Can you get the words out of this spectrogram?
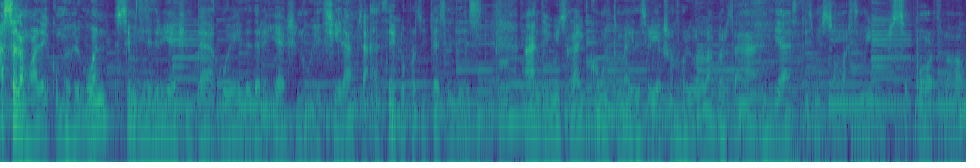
Assalamu alaikum everyone, Semi did the reaction back with the reaction with Sheila Hamza and thank you for suggesting this. And I was like going to make this reaction for your lovers and yes this means so much to me, support, love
